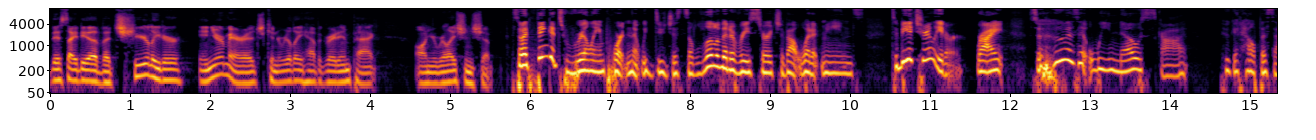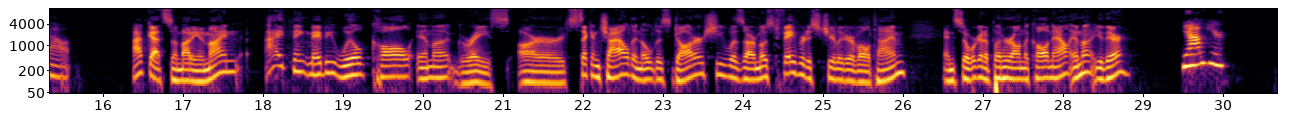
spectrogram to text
this idea of a cheerleader in your marriage can really have a great impact on your relationship. So I think it's really important that we do just a little bit of research about what it means to be a cheerleader, right? So who is it we know, Scott, who could help us out? I've got somebody in mind. I think maybe we'll call Emma Grace, our second child and oldest daughter. She was our most favoritist cheerleader of all time. And so we're going to put her on the call now. Emma, you there? Yeah, I'm here.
